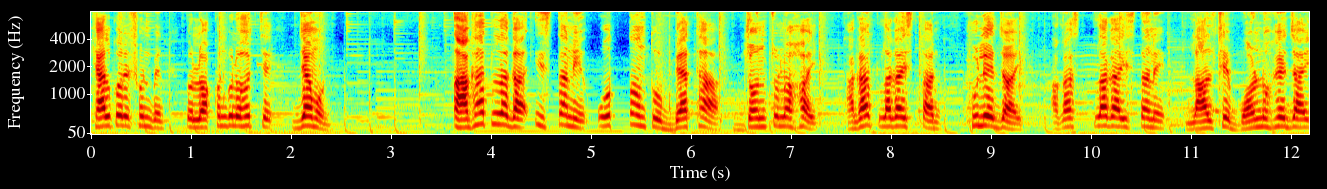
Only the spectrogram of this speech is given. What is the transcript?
খেয়াল করে শুনবেন। তো লক্ষণগুলো হচ্ছে যেমন, আঘাত লাগা স্থানে অত্যন্ত ব্যথা যন্ত্রণা হয় আঘাত লাগা স্থান ফুলে যায়। আঘাত লাগা স্থানে লালচে বর্ণ হয়ে যায়।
